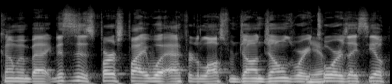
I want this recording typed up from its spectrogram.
coming back. This is his first fight. What after the loss from Jon Jones, where he Yep. tore his ACL,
